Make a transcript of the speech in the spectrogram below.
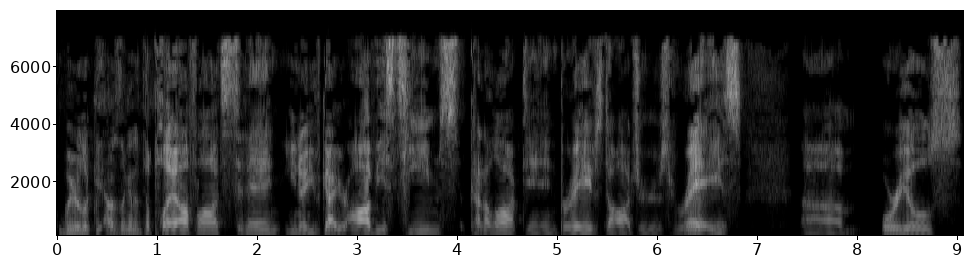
we were looking, I was looking at the playoff odds today and, you know, you've got your obvious teams kind of locked in, Braves, Dodgers, Rays, um, Orioles,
